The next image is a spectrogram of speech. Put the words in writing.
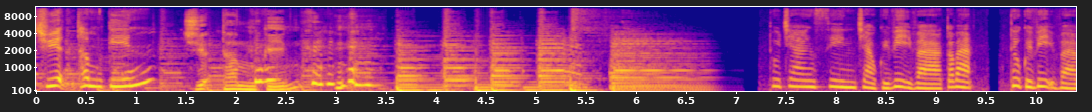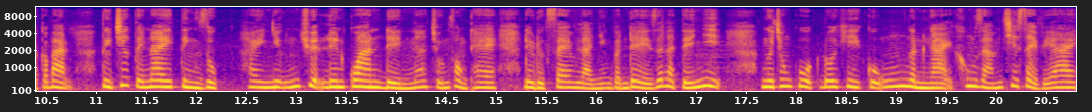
Chuyện thầm kín Chuyện thầm kín Thu Trang xin chào quý vị và các bạn. Thưa quý vị và các bạn, từ trước tới nay tình dục hay những chuyện liên quan đến trốn phòng the đều được xem là những vấn đề rất là tế nhị. Người trong cuộc đôi khi cũng ngần ngại không dám chia sẻ với ai,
